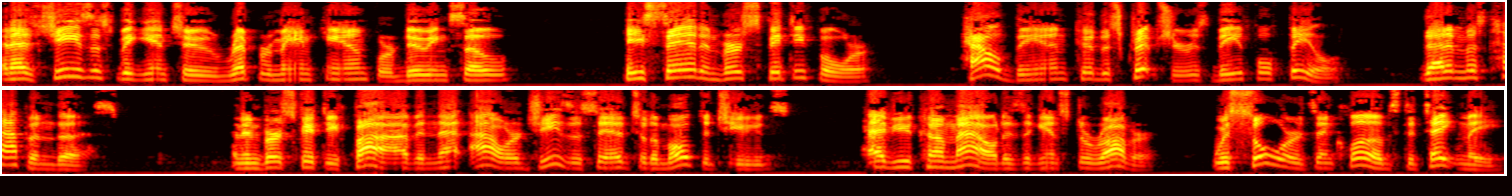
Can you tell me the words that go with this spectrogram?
And as Jesus began to reprimand him for doing so, he said in verse 54, How then could the scriptures be fulfilled, that it must happen thus? And in verse 55, in that hour Jesus said to the multitudes, Have you come out as against a robber, with swords and clubs to take me?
